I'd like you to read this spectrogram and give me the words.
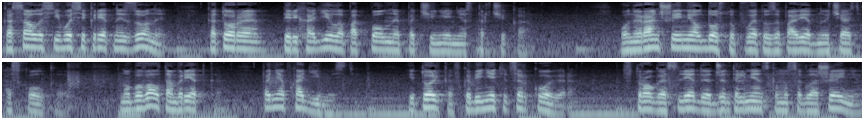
касалось его секретной зоны, которая переходила под полное подчинение Старчака. Он и раньше имел доступ в эту заповедную часть Осколкова, но бывал там редко, по необходимости, и только в кабинете церковера, строго следуя джентльменскому соглашению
